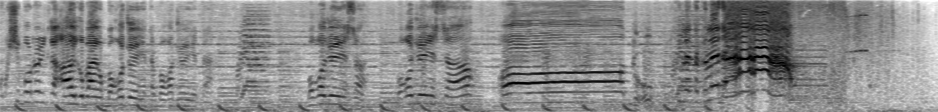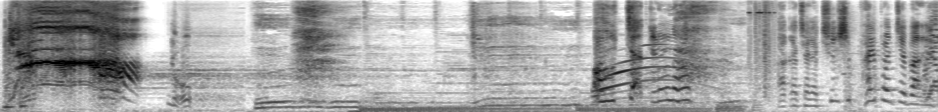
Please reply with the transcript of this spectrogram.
혹시 모르니까, 아, 이거 봐, 이거 먹어줘야겠다, 먹어줘야겠다. 먹어줘야겠어, 먹어줘야겠어. 어, 큰일 났다, 큰일 났다! 어우 짜증나 아까 제가 78번째 방에서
